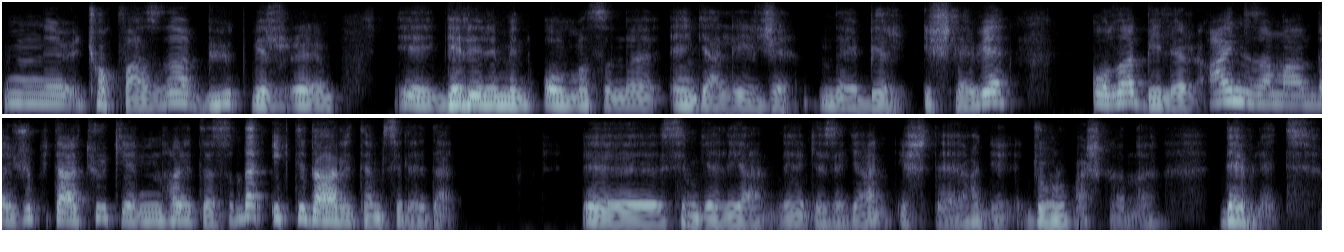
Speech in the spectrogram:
m, çok fazla büyük bir e, e, gerilimin olmasını engelleyici e, bir işlevi olabilir. Aynı zamanda Jüpiter Türkiye'nin haritasında iktidarı temsil eden e, simgeleyen e, gezegen işte hani Cumhurbaşkanı, devlet,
